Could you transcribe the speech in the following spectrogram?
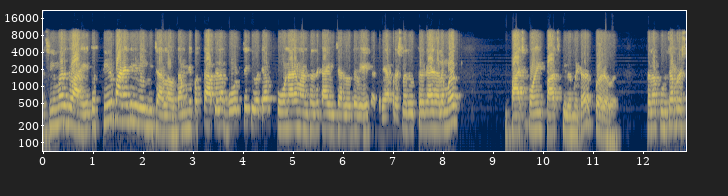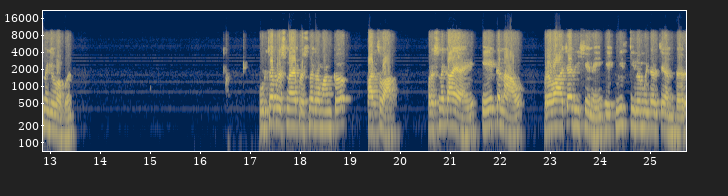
स्विमर जो आहे तो स्थिर पाण्यातील वेग विचारला होता. म्हणजे फक्त आपल्याला बोटचे किंवा त्या पोहणाऱ्या माणसाचं काय विचारलं होतं? वेग. तर या प्रश्नाचं उत्तर काय झालं मग? पाच पॉईंट पाच किलोमीटर पर अवर चला पुढचा प्रश्न घेऊ आपण. पुढचा प्रश्न आहे प्रश्न क्रमांक पाचवा. प्रश्न काय आहे? एक नाव प्रवाहाच्या दिशेने एकवीस किलोमीटरचे अंतर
